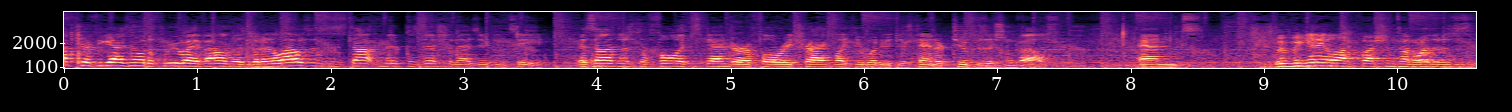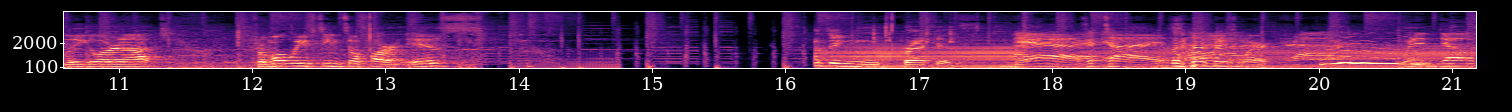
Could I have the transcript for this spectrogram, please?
Not sure if you guys know what a three-way valve is, but it allows us to stop mid-position, as you can see. It's not just a full extend or a full retract like you would with your standard two-position valve. And we've been getting a lot of questions on whether this is legal or not. From what we've seen so far, it is. Mounting brackets. Yeah, zip ties always work. when in doubt,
